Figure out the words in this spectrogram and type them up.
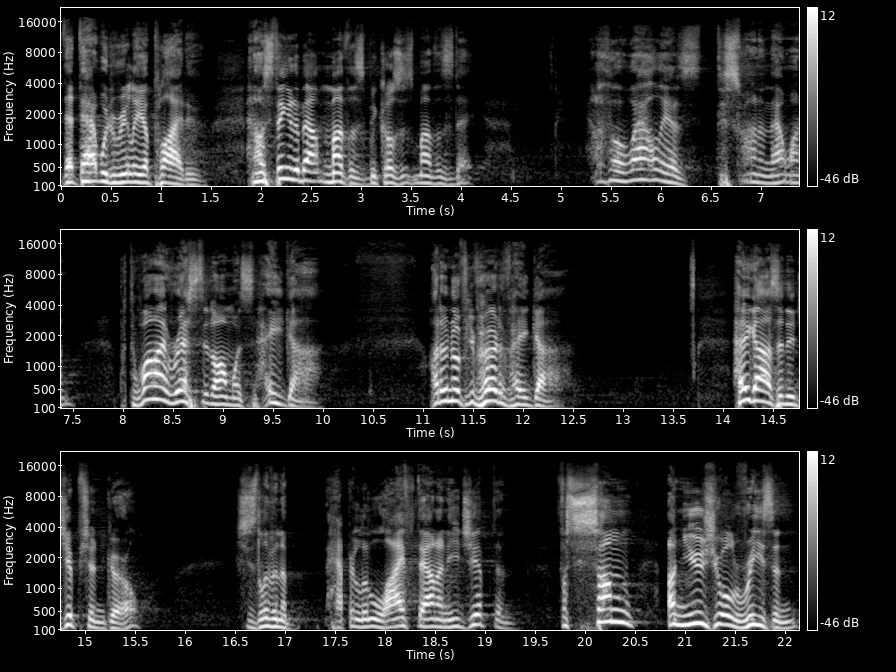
that that would really apply to? And I was thinking about mothers because it's Mother's Day. And I thought, well, there's this one and that one. But the one I rested on was Hagar. I don't know if you've heard of Hagar. Hagar's an Egyptian girl. She's living a happy little life down in Egypt, and for some unusual reason,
